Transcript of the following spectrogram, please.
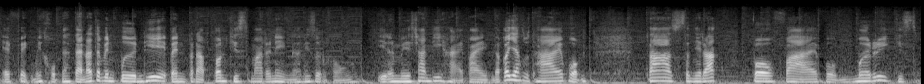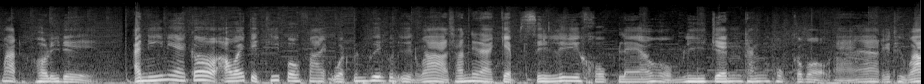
เอฟเฟกไม่ครบนะ แต่น่าจะเป็นปืนที่เป็นประดับต้นคริสต์มาสนั่นเองนะในส่วนของอินเมชันที่หายไป แล้วก็อย่างสุดท้ายผมตาสัญลักษณ์โปรไฟล์ผม Merry Christmas Holiday อั อันนี้เนี่ยก็เอาไว้ติดที่โปรไฟล์อวดเพื่อนๆคนอื่นว่าฉันเนี่ยนะเก็บซีรีส์ครบแล้วผมรีเจนทั้ง 6 กระบอกอ่าก็ถือว่า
